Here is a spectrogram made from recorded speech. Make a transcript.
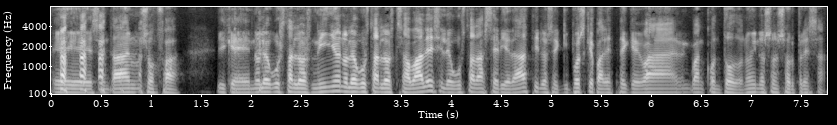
eh, sentada en un sofá y que no le gustan los niños, no le gustan los chavales y le gusta la seriedad y los equipos que parece que van, van con todo, ¿no? Y no son sorpresa.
